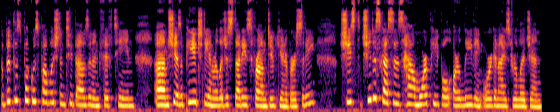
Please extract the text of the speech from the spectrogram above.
But this book was published in 2015. Um, she has a PhD in religious studies from Duke University. She's, she discusses how more people are leaving organized religion,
